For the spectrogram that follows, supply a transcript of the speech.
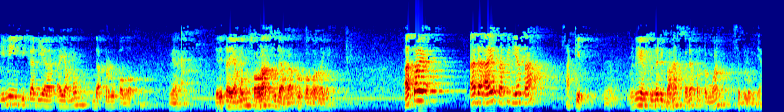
ini jika dia tayamum tidak perlu kodok. Ya. Jadi tayamum sholat sudah nggak perlu kodok lagi. Atau ya ada air tapi dia sah, sakit. Ya. Ini yang sudah dibahas pada pertemuan sebelumnya.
